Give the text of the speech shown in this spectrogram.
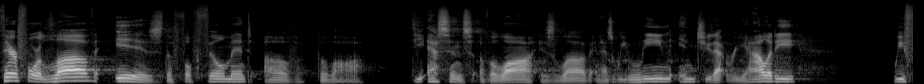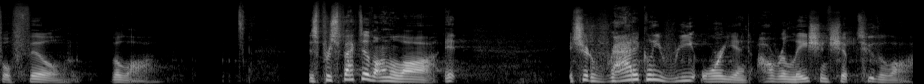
therefore, love is the fulfillment of the law. The essence of the law is love. And as we lean into that reality, we fulfill the law. This perspective on the law, it, it should radically reorient our relationship to the law.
